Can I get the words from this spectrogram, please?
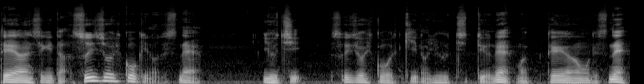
提案してきた水上飛行機のですね誘致水上飛行機の誘致っていうね、まあ、提案をですね、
